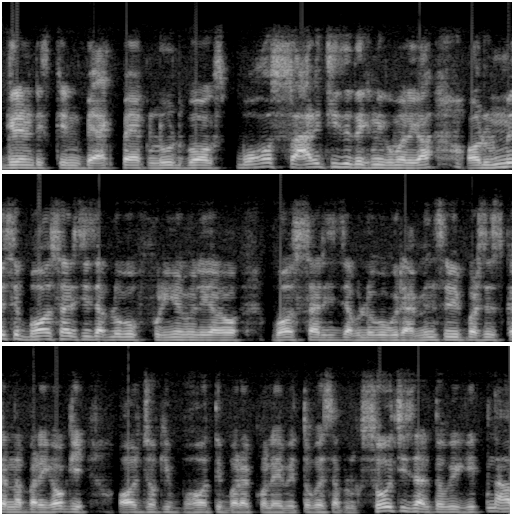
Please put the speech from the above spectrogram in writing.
grenade skin backpack loot box बहुत सारी चीज़ें देखने को मिलेगा। और उनमें से बहुत सारी चीज़ आप लोगों को फ्री में मिलेगा। बहुत सारी चीज़ आप लोगों को ग्रामीण से भी परचेज करना पड़ेगा, ओके? और जो कि बहुत ही बड़ा कोलेब है तो वैसे आप लोग सोच ही सकते हो कि कितना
